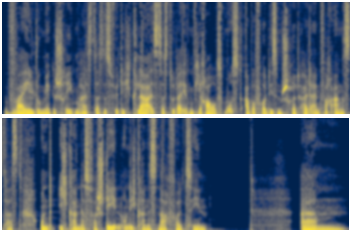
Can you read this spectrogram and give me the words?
weil du mir geschrieben hast, dass es für dich klar ist, dass du da irgendwie raus musst, aber vor diesem Schritt halt einfach Angst hast. Und ich kann das verstehen und ich kann es nachvollziehen. Ähm,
